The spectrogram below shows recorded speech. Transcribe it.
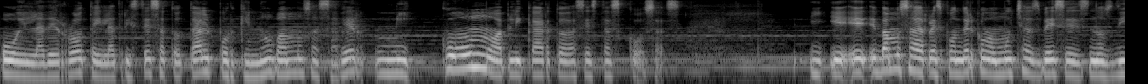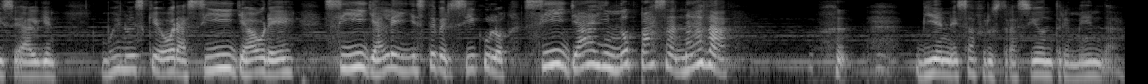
o en la derrota y la tristeza total porque no vamos a saber ni cómo aplicar todas estas cosas. Y eh, vamos a responder como muchas veces nos dice alguien, bueno, es que ahora sí, ya oré, sí, ya leí este versículo, sí, ya y no pasa nada. Viene esa frustración tremenda.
